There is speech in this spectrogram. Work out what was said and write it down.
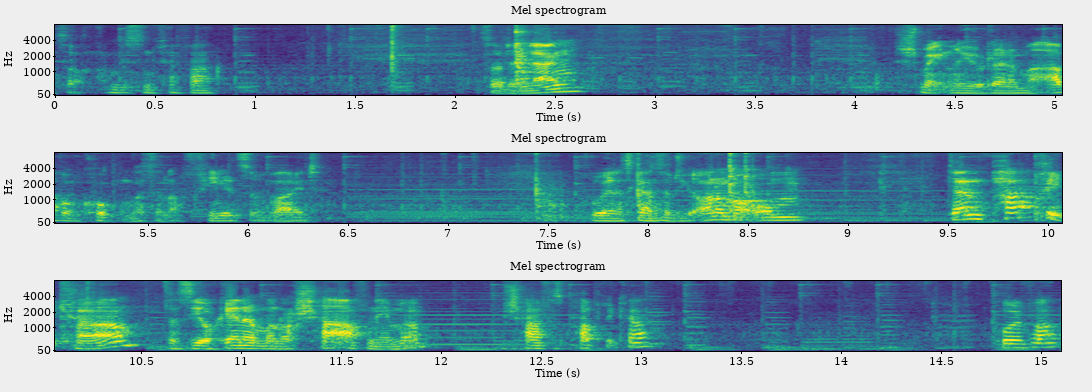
So, noch ein bisschen Pfeffer. So, der lang. Schmecken wir dann mal ab und gucken, was da noch fehlt soweit. Rühren das Ganze natürlich auch nochmal um. Dann Paprika, das ich auch gerne mal noch scharf nehme. Scharfes Paprika. Pulver.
